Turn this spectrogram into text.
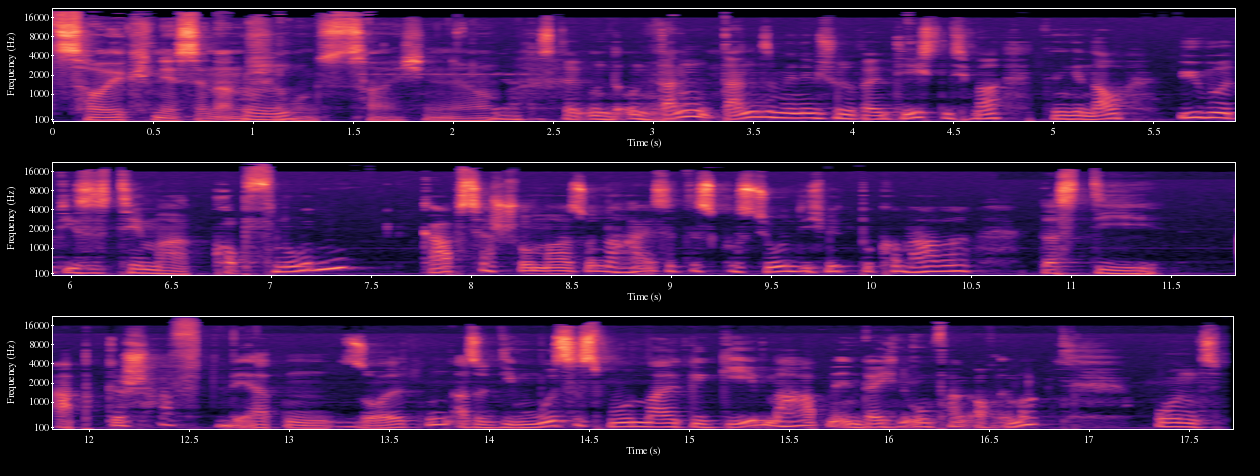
Zeugnis in Anführungszeichen, ja. Ja, kann, und und dann, dann sind wir nämlich schon beim nächsten Thema, denn genau über dieses Thema Kopfnoten gab es ja schon mal so eine heiße Diskussion, die ich mitbekommen habe, dass die abgeschafft werden sollten. Also die muss es wohl mal gegeben haben, in welchem Umfang auch immer. Und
